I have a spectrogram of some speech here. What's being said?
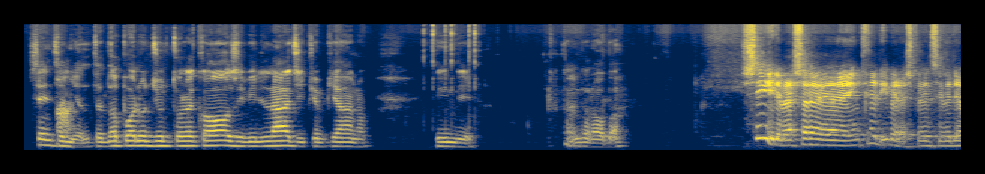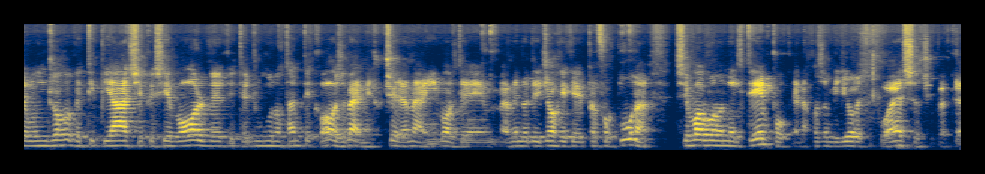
senza ah. niente. Dopo hanno aggiunto le cose, i villaggi, pian piano. Quindi, tanta roba. Sì, deve essere incredibile l'esperienza di vedere un gioco che ti piace, che si evolve, che ti aggiungono tante cose. Beh, mi succede a me, a volte avendo dei giochi che per fortuna si evolvono nel tempo, che è la cosa migliore che può esserci, perché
